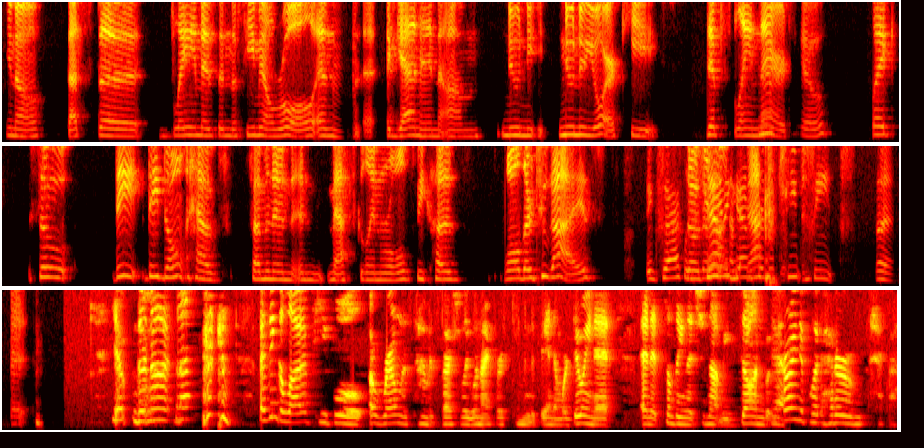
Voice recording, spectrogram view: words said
you know that's the Blaine is in the female role, and uh, again in um, New New New York, he dips Blaine Yeah. there too. Like so, they they don't have feminine and masculine roles because well, they're two guys, Exactly. So they're not again for the cheap seats. but Yep, they're not. I think a lot of people around this time, especially when I first came into fandom, were doing it, and it's something that should not be done. But Yeah. trying to put hetero,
